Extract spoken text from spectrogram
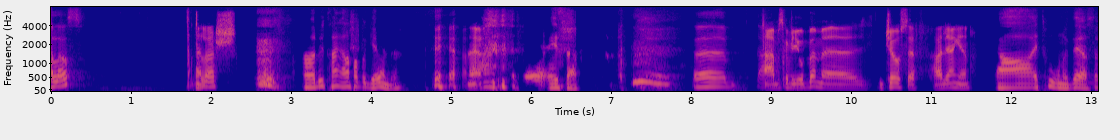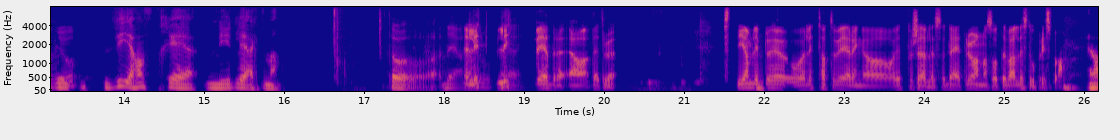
Ellers? Ellers du trenger den papegøyen, du. ja. ASAP. Eh, Nei, men Skal vi jobbe med Joseph, hele gjengen? Ja, jeg tror nok det. Altså. Vi, vi er hans tre nydelige ektemenn. Da, det er litt, litt, bedre Ja, det tror jeg. Stian Blipp du har jo litt tatoveringer og litt forskjellig, så det tror jeg han har satt veldig stor pris på. Ja.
